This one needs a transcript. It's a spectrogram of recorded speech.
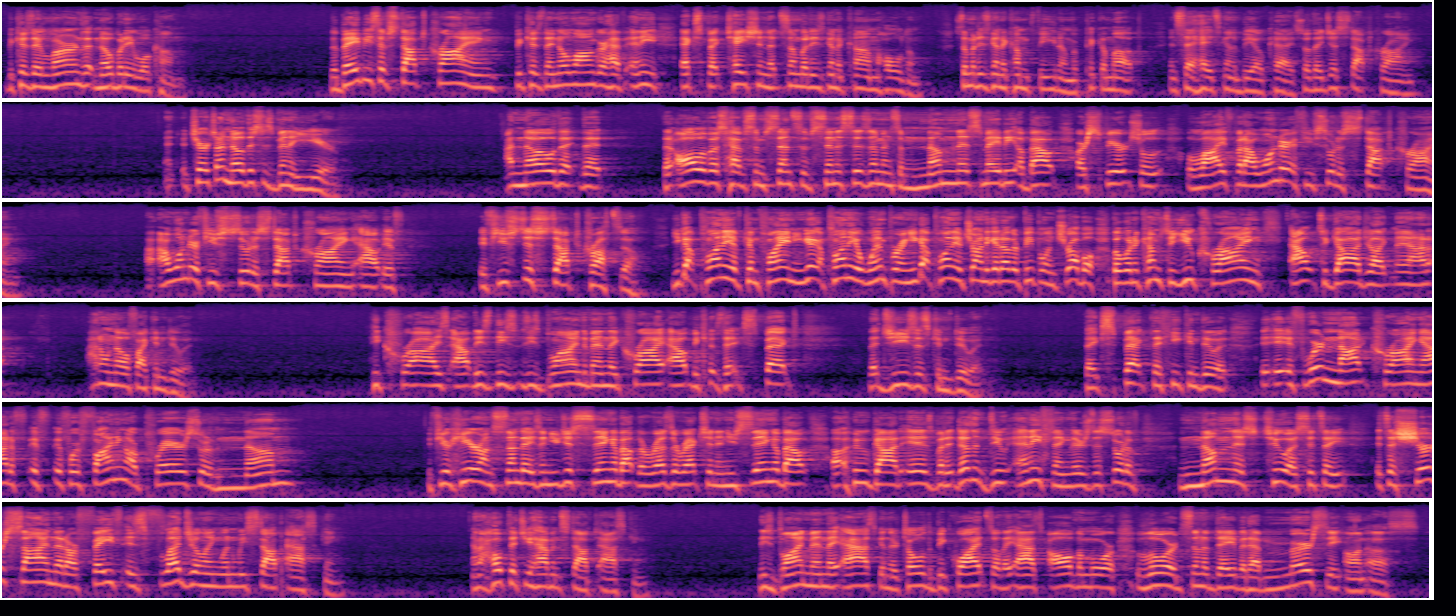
because they learned that nobody will come. The babies have stopped crying because they no longer have any expectation that somebody's going to come hold them. Somebody's going to come feed them or pick them up and say, hey, it's going to be okay. So they just stopped crying. Uh, church, I know this has been a year. I know that, that, that all of us have some sense of cynicism and some numbness maybe about our spiritual life, but I wonder if you've sort of stopped crying. I wonder if you've sort of stopped crying out, if, if you just stopped krazo. You got plenty of complaining, you got plenty of whimpering, you got plenty of trying to get other people in trouble, but when it comes to you crying out to God, you're like, man, I don't know if I can do it. He cries out. These, these, these blind men, they cry out because they expect that Jesus can do it. They expect that He can do it. If we're not crying out, if, if, if we're finding our prayers sort of numb, if you're here on Sundays and you just sing about the resurrection and you sing about uh, who God is, but it doesn't do anything, there's this sort of numbness to us. It's a, it's a sure sign that our faith is fledgling when we stop asking. And I hope that you haven't stopped asking. These blind men, they ask and they're told to be quiet, so they ask all the more, Lord, Son of David, have mercy on us.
